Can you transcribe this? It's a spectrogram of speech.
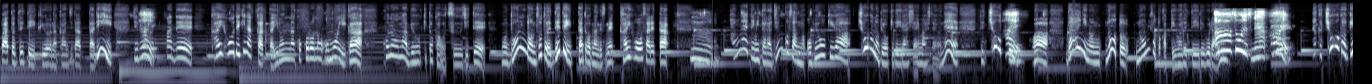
バーッと出ていくような感じだったり自分が今まで解放できなかったいろんな心の思いがこのまあ病気とかを通じてもうどんどん外へ出ていったってことなんですね。解放された、うん、考えてみたら純子さんのお病気が腸の病気でいらっしゃいましたよね。で腸っていうのは、はい、第二の脳と脳みそとかって言われているぐらい。あそうですね。はい。なんか腸が元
